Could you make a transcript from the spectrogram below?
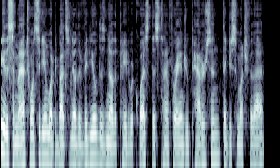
Hey, this is Matt once again. Welcome back to another video. There's another paid request, this time for Andrew Patterson. Thank you so much for that.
